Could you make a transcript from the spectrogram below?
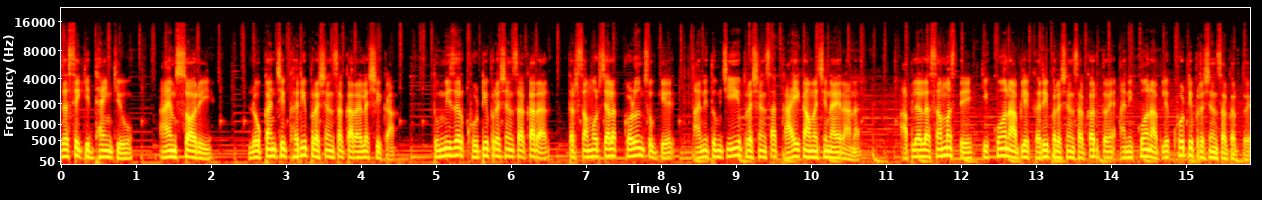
जसे की थँक्यू आय एम सॉरी लोकांची खरी प्रशंसा करायला शिका तुम्ही जर खोटी प्रशंसा कराल तर समोरच्याला कळून चुकेल आणि तुमची ही प्रशंसा काही कामाची नाही राहणार. आपल्याला समजते की कोण आपली खरी प्रशंसा करतोय आणि कोण आपली खोटी प्रशंसा करतोय.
